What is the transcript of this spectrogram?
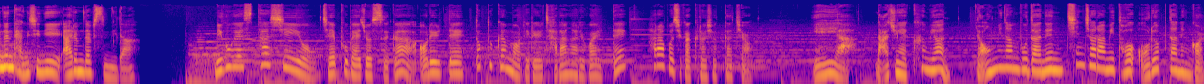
꿈꾸는 당신이 아름답습니다. 미국의 스타 CEO 제프 베조스가 어릴 때 똑똑한 머리를 자랑하려고 할 때 할아버지가 그러셨다죠. 얘야, 나중에 크면 영민함보다는 친절함이 더 어렵다는 걸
